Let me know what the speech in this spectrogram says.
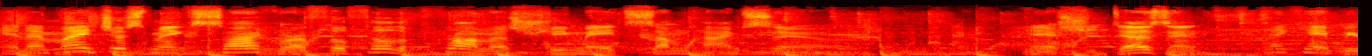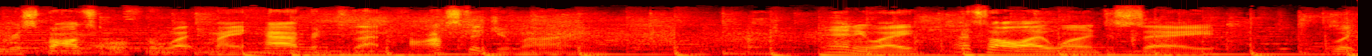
and I might just make Sakura fulfill the promise she made sometime soon. And if she doesn't, I can't be responsible for what might happen to that hostage of mine. Anyway, that's all I wanted to say. What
